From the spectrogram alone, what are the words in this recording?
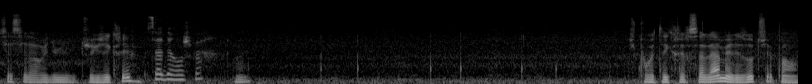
Ça, c'est la rue du. Tu veux que j'écrive? Ça dérange pas? Je pourrais t'écrire celle-là, mais les autres, je sais pas. hein.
